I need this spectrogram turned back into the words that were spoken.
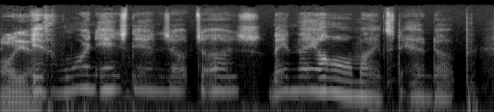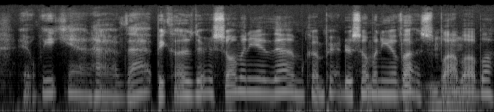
Oh yeah. if one ant stands up to us then they all might stand up. And we can't have that because there's so many of them compared to so many of us. Blah Mhm. blah blah.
